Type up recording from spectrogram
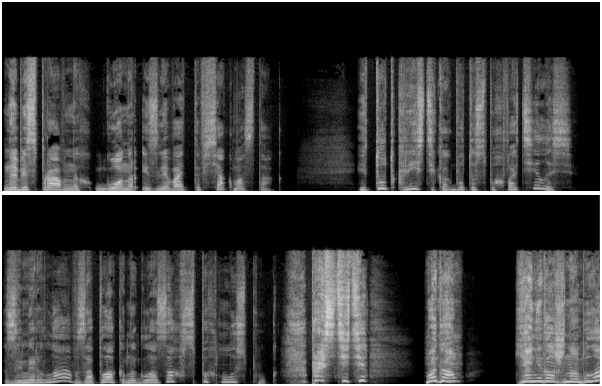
На бесправных гонор изливать-то всяк мастак. И тут Кристи как будто спохватилась, замерла, в заплаканных глазах вспыхнул испуг. «Простите, мадам, я не должна была...»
